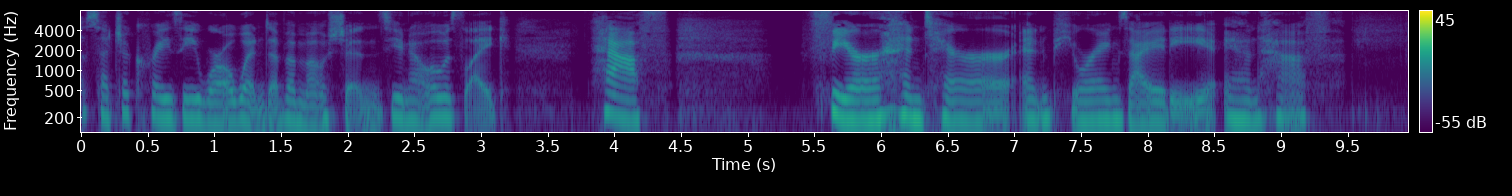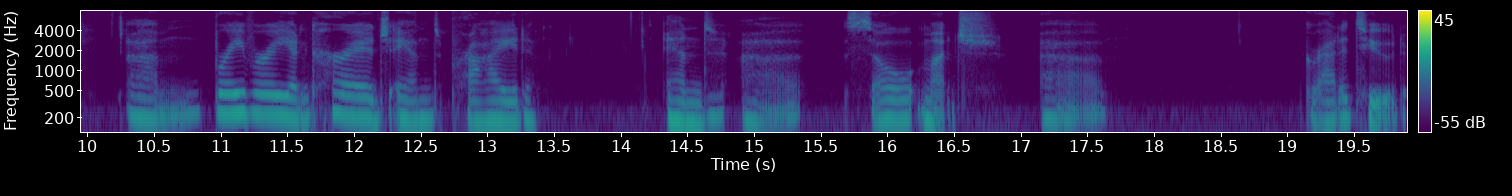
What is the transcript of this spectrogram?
such a crazy whirlwind of emotions. You know, it was like half fear and terror and pure anxiety, and half um, bravery and courage and pride, and uh, so much uh, gratitude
